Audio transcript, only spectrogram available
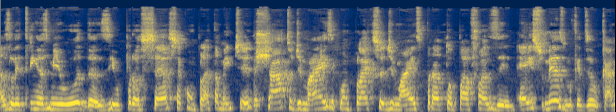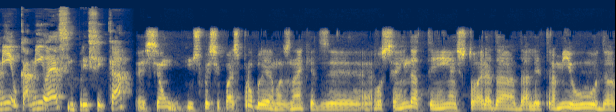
as letrinhas miúdas e o processo é completamente chato demais e complexo demais para topar fazer. É isso mesmo? Quer dizer, o caminho, o caminho é simplificar? Esse é um, dos principais problemas, né? Quer dizer, você ainda tem a história da, da letra miúda,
